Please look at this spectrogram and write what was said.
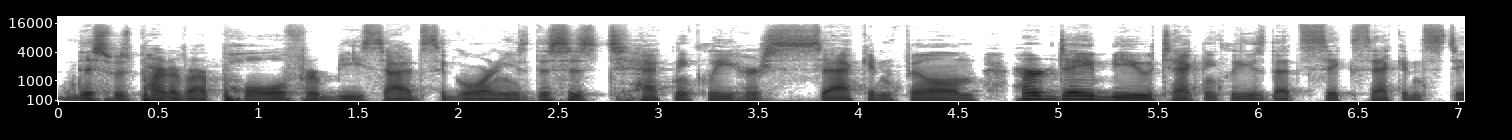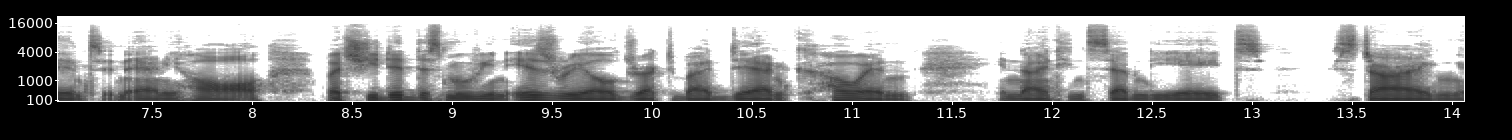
this was part of our poll for B-side Sigourney's. This is technically her second film. Her debut technically is that six-second stint in Annie Hall, but she did this movie in Israel, directed by Dan Cohen in 1978, starring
